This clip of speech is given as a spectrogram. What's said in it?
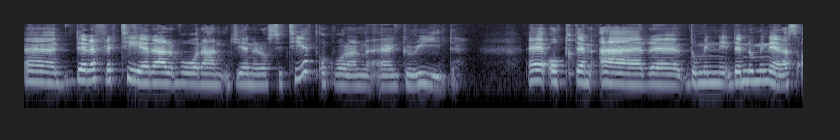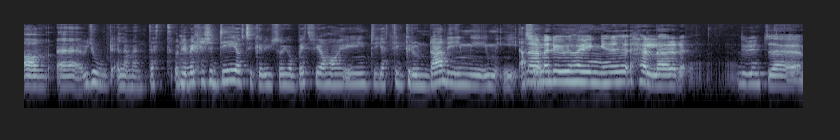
Eh, det reflekterar våran generositet och våran eh, greed. Eh, och den, är, domine- den domineras av jordelementet. Och det är väl kanske det jag tycker är så jobbigt för jag har ju inte jättegrundad i min... I, alltså, Nej men du har ju inget heller, du är inte,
